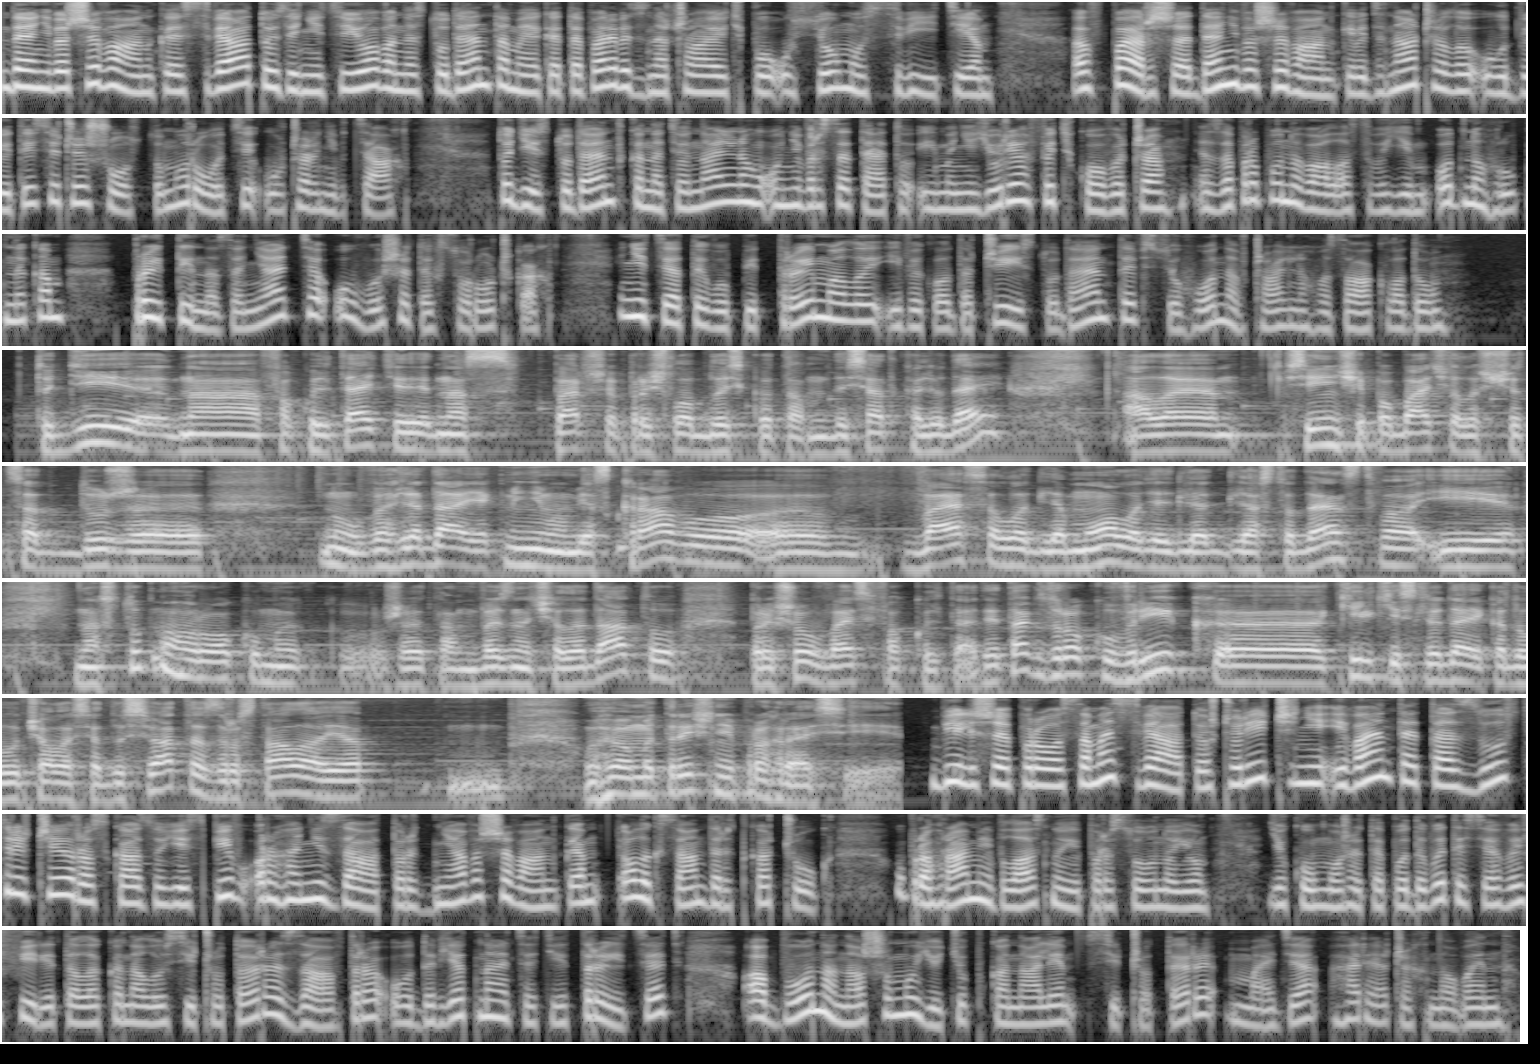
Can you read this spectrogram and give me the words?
День вишиванки свято зініційоване студентами, яке тепер відзначають по усьому світі. Вперше день вишиванки відзначили у 2006 році у Чернівцях. Тоді студентка Національного університету імені Юрія Федьковича запропонувала своїм одногрупникам прийти на заняття у вишитих сорочках. Ініціативу підтримали і викладачі, і студенти всього навчального закладу. Тоді на факультеті нас перше прийшло близько там десятка людей, але всі інші побачили, що це дуже ну, виглядає як мінімум яскраво, е, весело для молоді, для, для студентства. І наступного року ми вже там визначили дату, прийшов весь факультет. І так з року в рік е, кількість людей, яка долучалася до свята, зростала я в геометричній прогресії. Більше про саме свято, щорічні івенти та зустрічі розказує співорганізатор Дня вишиванки Олександр Ткачук у програмі власною персоною, яку можете подивитися в ефірі телеканалу Сі 4 завтра о 19.30 або на нашому Ютуб каналі Сі 4 Медіа гарячих новин.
